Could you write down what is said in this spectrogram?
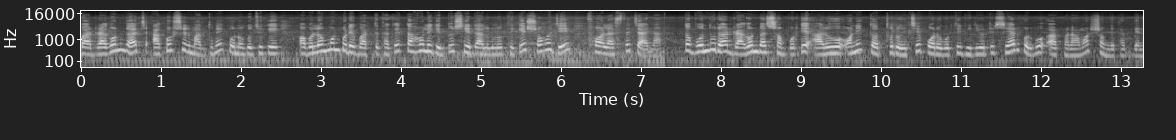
বা ড্রাগন গাছ আকর্ষের মাধ্যমে কোনো কিছুকে অবলম্বন করে বাড়তে থাকে, তাহলে কিন্তু সে ডালগুলো থেকে সহজে ফল আসতে চায় না। তো বন্ধুরা, ড্রাগন গাছ সম্পর্কে আরও অনেক তথ্য রয়েছে। পরবর্তী ভিডিওটি শেয়ার করব। আপনারা আমার সঙ্গে থাকবেন।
